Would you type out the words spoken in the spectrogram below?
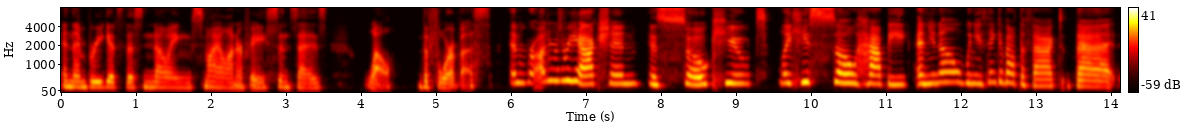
And then Bree gets this knowing smile on her face and says, Well, the four of us. And Roger's reaction is so cute. Like, he's so happy. And you know, when you think about the fact that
